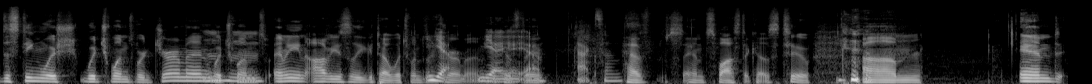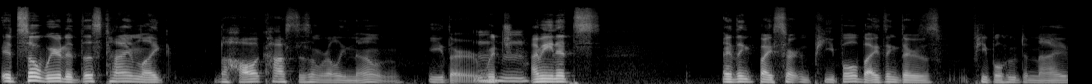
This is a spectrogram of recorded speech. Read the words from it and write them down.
distinguish which ones were German, which ones. I mean, obviously you could tell which ones were Mm-hmm. yeah. German yeah, yeah, yeah. Accents. have and swastikas too. um, and it's so weird at this time. Like the Holocaust isn't really known either. Which Mm-hmm. I mean, it's I think by certain people, but I think there's people who deny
